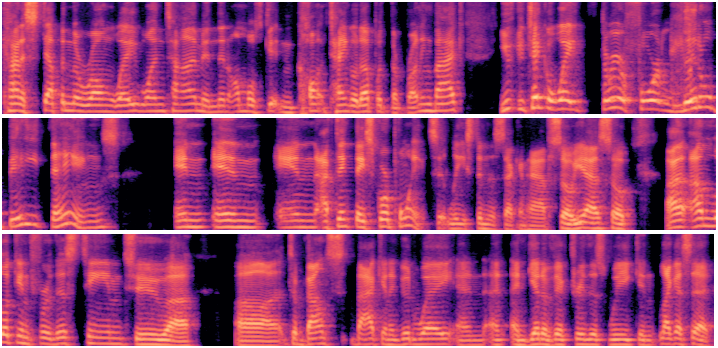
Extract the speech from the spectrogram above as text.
kind of stepping the wrong way one time and then almost getting caught, tangled up with the running back. You, you take away three or four little bitty things and and and I think they score points at least in the second half. So yeah, so I, am looking for this team to uh, uh, to bounce back in a good way and, and and get a victory this week. And like I said,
